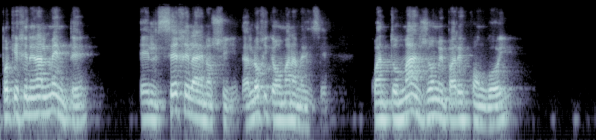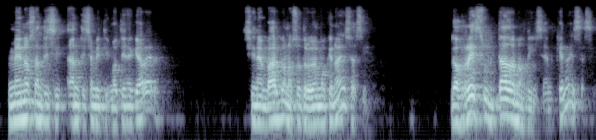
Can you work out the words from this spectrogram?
Porque generalmente el la enoshi, la lógica humana me dice, cuanto más yo me parezco a un goy, menos antisemitismo tiene que haber. Sin embargo, nosotros vemos que no es así. Los resultados nos dicen que no es así.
